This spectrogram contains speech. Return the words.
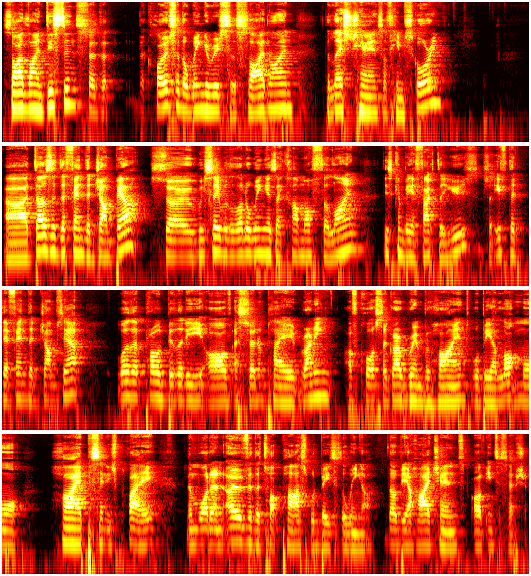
sideline distance, so that the closer the winger is to the sideline, the less chance of him scoring. Uh, does the defender jump out? So we see with a lot of wingers, they come off the line. This can be a factor used. So if the defender jumps out, what the probability of a certain play running? Of course, the grubber in behind will be a lot more high percentage play than what an over the top pass would be to the winger. There'll be a high chance of interception.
